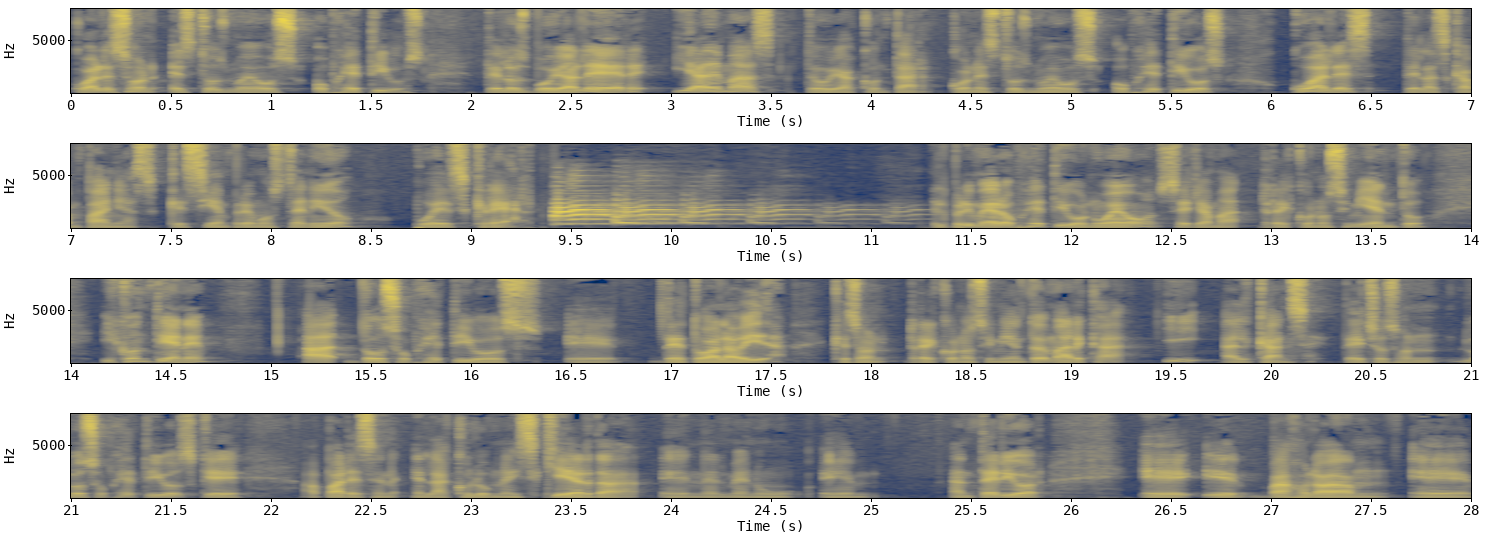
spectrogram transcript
¿Cuáles son estos nuevos objetivos? Te los voy a leer y además te voy a contar con estos nuevos objetivos cuáles de las campañas que siempre hemos tenido puedes crear. El primer objetivo nuevo se llama reconocimiento y contiene a dos objetivos eh, de toda la vida, que son reconocimiento de marca y alcance. De hecho, son los objetivos que aparecen en la columna izquierda en el menú eh, anterior eh, eh, bajo la eh,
